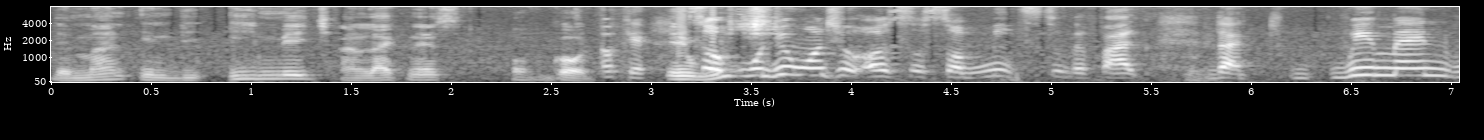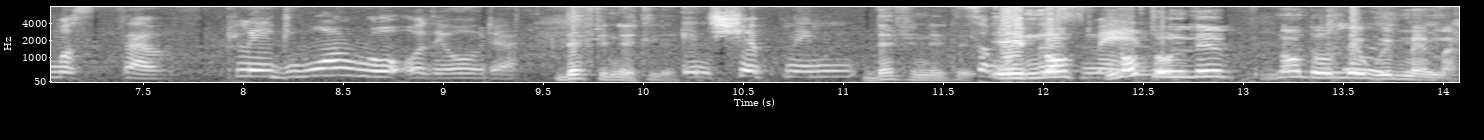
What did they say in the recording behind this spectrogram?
the man in the image and likeness of God. Okay, In so would you want to also submit to the fact that women must have played one role or the other Definitely. in shaping Definitely. some Eh, of not, these men. not only not only women, man.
